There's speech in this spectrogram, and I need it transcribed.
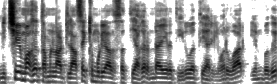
நிச்சயமாக தமிழ்நாட்டில் அசைக்க முடியாத சக்தியாக ரெண்டாயிரத்தி இருபத்தி ஆறில் வருவார் என்பது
